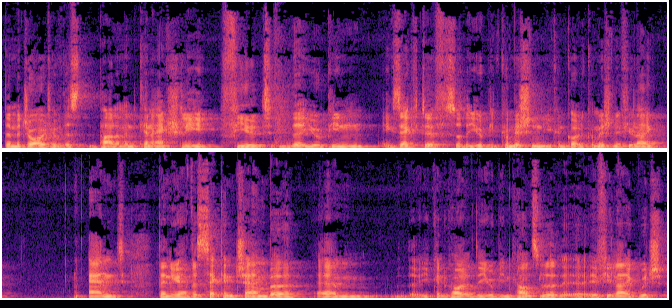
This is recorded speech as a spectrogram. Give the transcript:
The majority of this parliament can actually field the European executive, so the European Commission, you can call it Commission if you like. And then you have a second chamber, um, you can call it the European Council uh, if you like, which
